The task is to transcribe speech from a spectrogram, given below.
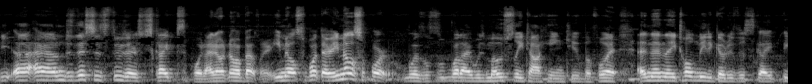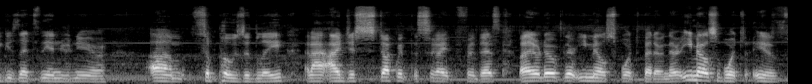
Uh, and this is through their Skype support. I don't know about their email support. Their email support was what I was mostly talking to before, and then they told me to go to the Skype because that's the engineer um, supposedly, and I, I, just stuck with the Skype for this, but I don't know if their email support's better, and their email support is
